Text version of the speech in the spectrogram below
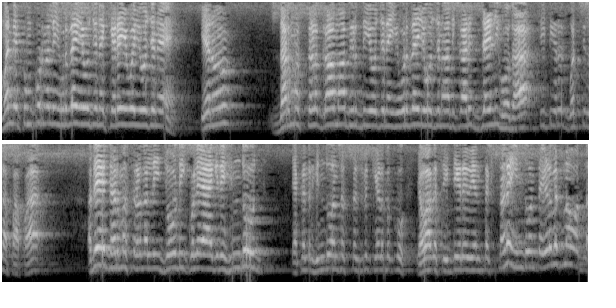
ಮೊನ್ನೆ ತುಮಕೂರಿನಲ್ಲಿ ಇವ್ರದೇ ಯೋಜನೆ ಕೆರೆಯುವ ಯೋಜನೆ, ಏನು? ಧರ್ಮಸ್ಥಳ ಗ್ರಾಮಾಭಿವೃದ್ಧಿ ಯೋಜನೆ ಇವ್ರದೇ ಯೋಜನಾಧಿಕಾರಿ ಜೈಲಿಗೆ ಹೋದ. ಸಿಟಿ ಗೊತ್ತಿಲ್ಲ ಪಾಪ. ಅದೇ ಧರ್ಮಸ್ಥಳದಲ್ಲಿ ಜೋಡಿ ಕೊಲೆ ಆಗಿದೆ ಹಿಂದೂ. ಯಾಕಂದ್ರೆ ಹಿಂದೂ ಅಂತ ಸ್ಪೆಸಿಫಿಕ್ ಹೇಳಬೇಕು. ಯಾವಾಗ ಸಿಟಿ ರವಿ ಅಂದ ತಕ್ಷಣ ಹಿಂದೂ ಅಂತ ಹೇಳ್ಬೇಕು ನಾವು ಅದನ್ನ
